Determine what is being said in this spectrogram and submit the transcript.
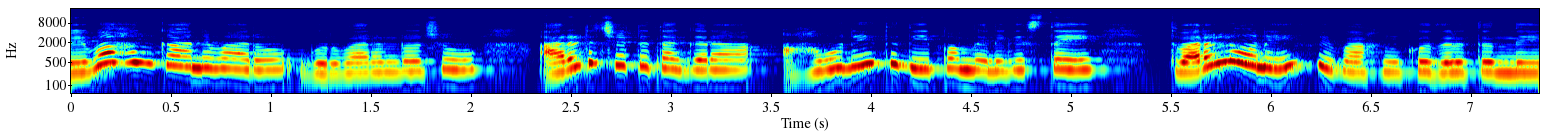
వివాహం కాని వారు గురువారం రోజు అరటి చెట్టు దగ్గర ఆవునేతి దీపం వెలిగిస్తే త్వరలోనే వివాహం కుదురుతుంది.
